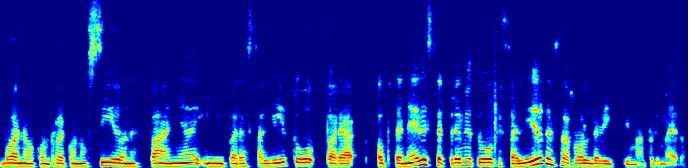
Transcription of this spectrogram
bueno, con reconocido en España y para salir, tuvo, para obtener ese premio tuvo que salir de ese rol de víctima primero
